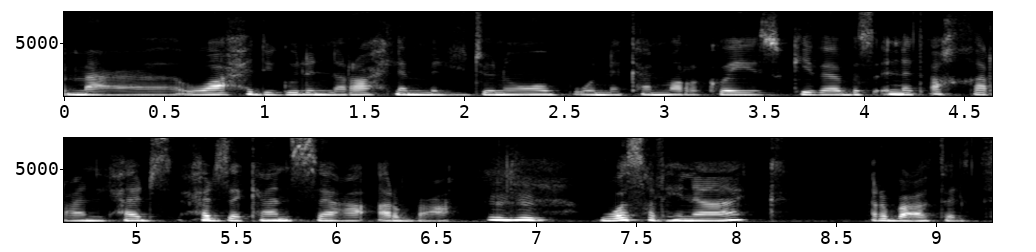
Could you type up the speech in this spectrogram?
مع واحد يقول إنه راح لم الجنوب وإنه كان مرة كويس وكذا بس إنه تأخر عن الحجز حجزه كان الساعة أربعة. وصل هناك أربعة وثلث.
